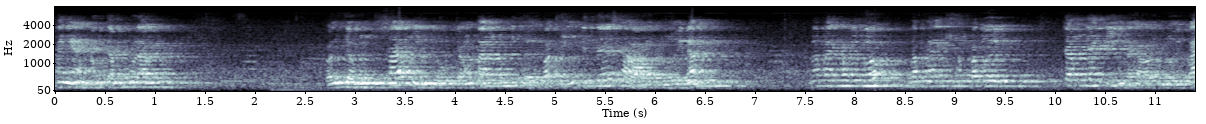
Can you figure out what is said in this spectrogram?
2045 vận dụng 6 nhiệm vụ trọng tâm chiến lược phát triển kinh tế xã hội 10 năm năm 2021 năm 2030 trong giai kỳ đại hội 13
